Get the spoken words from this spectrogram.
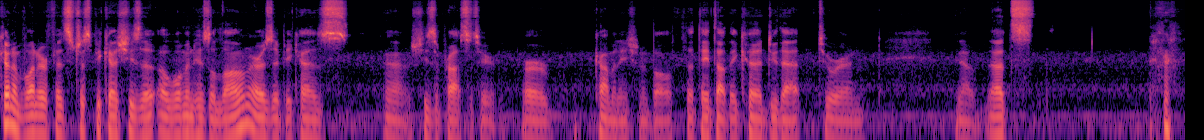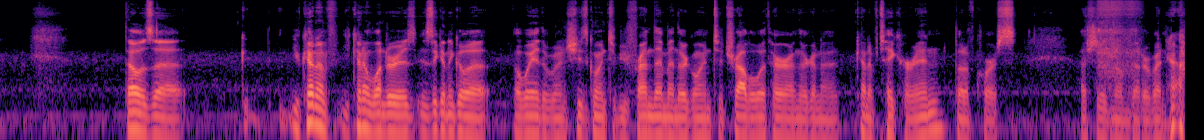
kind of wonder if it's just because she's a, a woman who's alone, or is it because uh, she's a prostitute, or a combination of both? That they thought they could do that to her, and you know that's that was a you kind of you kind of wonder is is it going to go a, a way that when she's going to befriend them and they're going to travel with her and they're going to kind of take her in? But of course, I should have known better by now.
